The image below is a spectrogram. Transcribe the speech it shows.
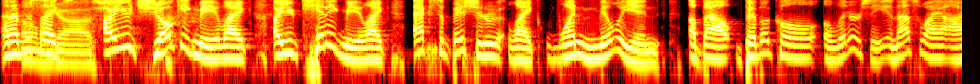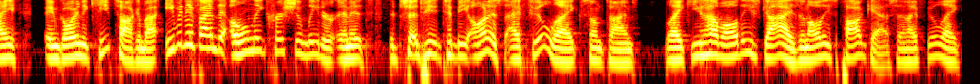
And I'm oh just Oh like, gosh. are you joking me? Like, are you kidding me? Like, exhibition like 1 million about biblical illiteracy. And that's why I am going to keep talking about, even if I'm the only Christian leader. And it, to be, to be honest, I feel like sometimes, like, you have all these guys and all these podcasts, and I feel like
